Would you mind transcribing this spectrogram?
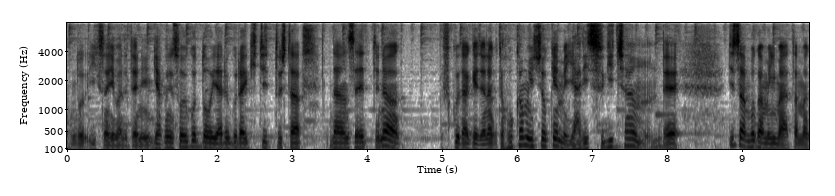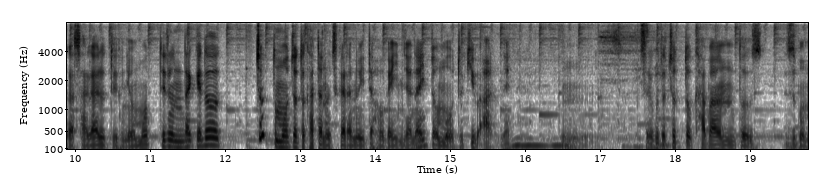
本当イキさん言われたように逆にそういうことをやるぐらいきちっとした男性っていうのは服だけじゃなくて他も一生懸命やりすぎちゃうもんで実は僕は今頭が下がるというふうに思ってるんだけどちょっともうちょっと肩の力抜いた方がいいんじゃないと思う時はあるね。うん。そういうことちょっとカバンとズボン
